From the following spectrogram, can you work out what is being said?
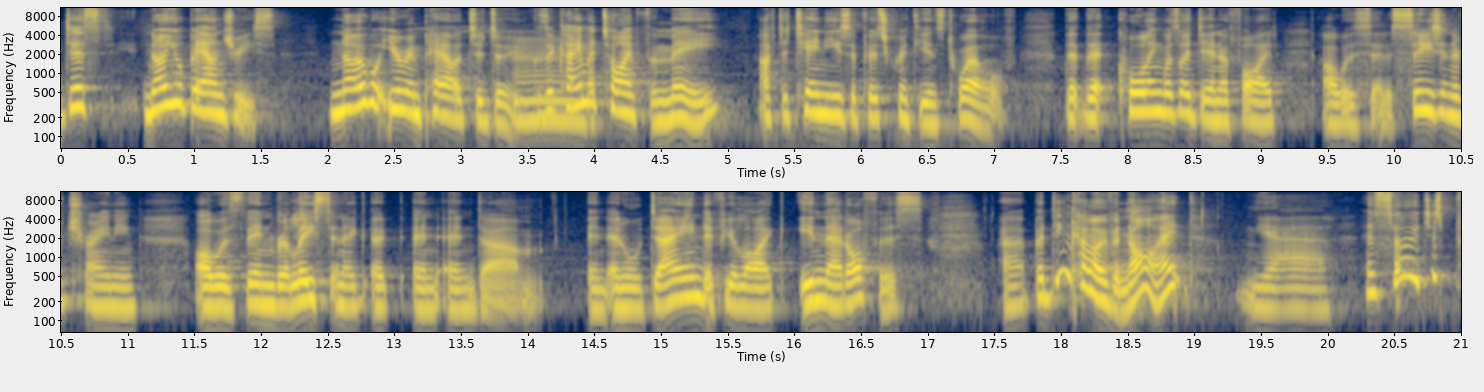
just know your boundaries. Know what you're empowered to do. Because there came a time for me, after 10 years of 1 Corinthians 12, that that calling was identified. I was at a season of training. I was then released and, uh, and, and, um, and, and ordained, if you like, in that office. Uh, but it didn't come overnight. Yeah. And so, just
